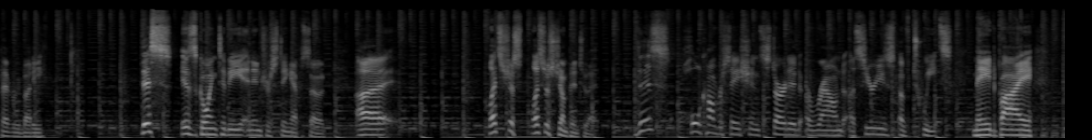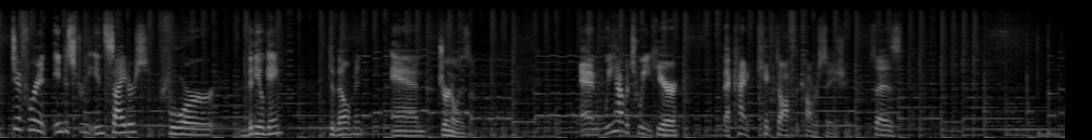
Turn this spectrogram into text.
Up, everybody? This is going to be an interesting episode. Uh, let's just let's just jump into it. This whole conversation started around a series of tweets made by different industry insiders for video game development and journalism. And we have a tweet here that kind of kicked off the conversation. It says,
